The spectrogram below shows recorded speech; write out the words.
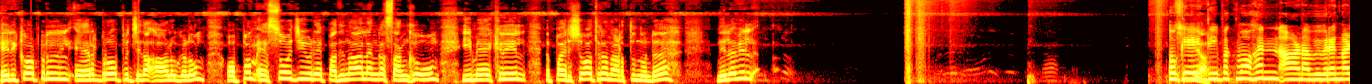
ഹെലികോപ്റ്ററിൽ എയർ ഡ്രോപ്പ് ചെയ്ത ആളുകളും ഒപ്പം എസ് ഒ ജിയുടെ പതിനാലംഗ സംഘവും ഈ മേഖലയിൽ പരിശോധന നടത്തുന്നുണ്ട്. നിലവിൽ ഓക്കെ ദീപക് മോഹൻ ആണ് വിവരങ്ങൾ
